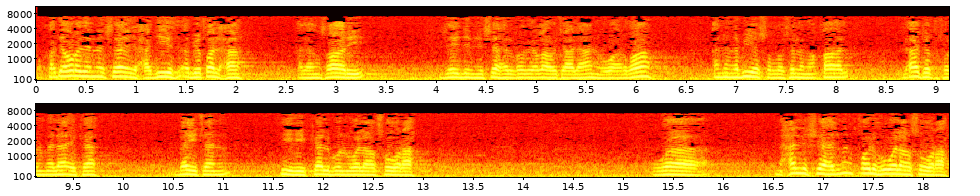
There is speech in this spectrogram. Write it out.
وقد أورد النسائي حديث أبي طلحة الأنصاري زيد بن سهل رضي الله تعالى عنه وأرضاه أن النبي صلى الله عليه وسلم قال لا تدخل الملائكة بيتا فيه كلب ولا صورة. ومحل الشاهد من قوله ولا صورة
